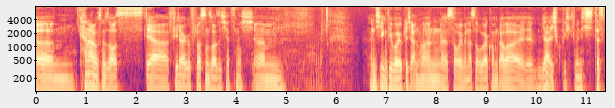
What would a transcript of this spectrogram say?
ähm, keine Ahnung, ist mir so aus der Feder geflossen, soll sich jetzt nicht, ähm, nicht irgendwie überheblich anhören. Äh, sorry, wenn das so rüberkommt, aber äh, ja, ich, ich, wenn ich das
